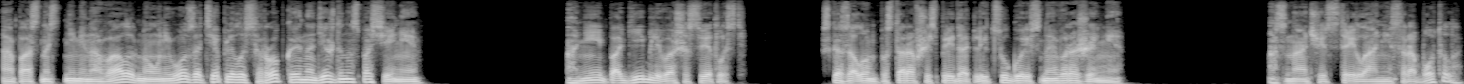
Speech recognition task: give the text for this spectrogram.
Опасность не миновала, но у него затеплилась робкая надежда на спасение. «Они погибли, ваша светлость», — сказал он, постаравшись придать лицу горестное выражение. А «Значит, стрела не сработала?»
